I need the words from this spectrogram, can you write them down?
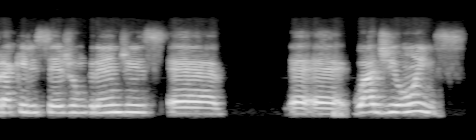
para que eles sejam grandes é, é, é, guardiões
